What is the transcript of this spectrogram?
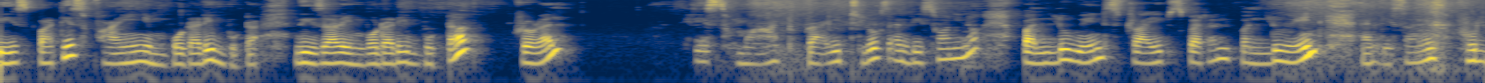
base part is fine embroidery buta these are embroidery buta floral very smart bright looks. And this one you know pallu end stripes pattern pallu end. And this one is full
